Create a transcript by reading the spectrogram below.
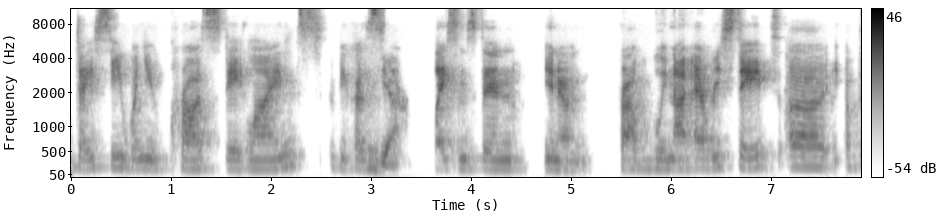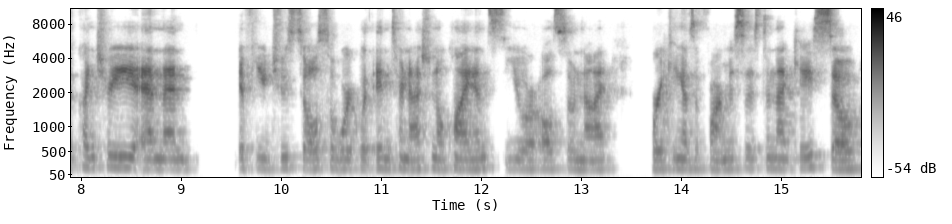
dicey when you cross state lines because yeah. licensed in you know probably not every state uh, of the country. And then if you choose to also work with international clients you are also not working as a pharmacist in that case. So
